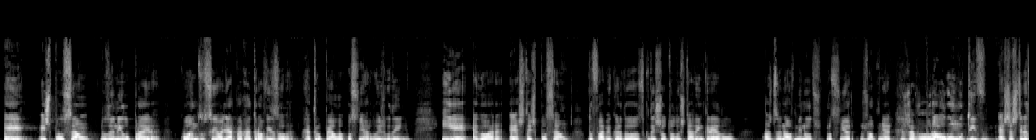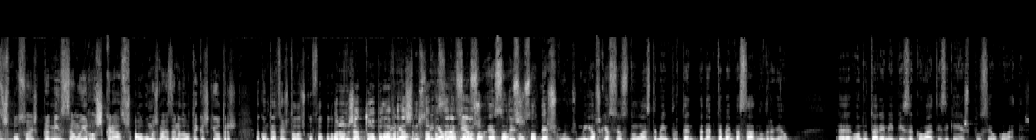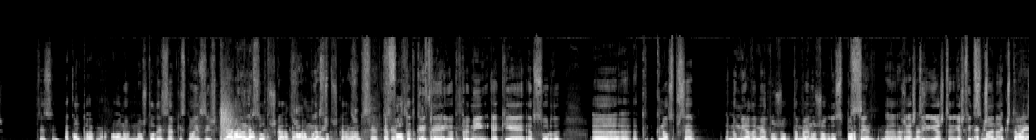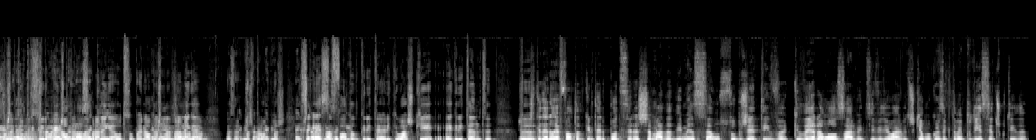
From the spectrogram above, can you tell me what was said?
É a expulsão do Danilo Pereira, quando, sem olhar para o retrovisor, atropela o Sr. Luís Godinho. E é agora esta expulsão do Fábio Cardoso que deixou todo o Estado incrédulo aos 19 minutos para o Sr. João Pinheiro. Vou... Por algum motivo, estas três expulsões, que para mim são erros crassos, algumas mais anedóticas que outras, acontecem todas com o foco do oh, Nuno, já estou a palavra, deixa-me só Miguel, passar não, aqui só, aos... Só, é só, são só 10 segundos. Miguel esqueceu-se de um lance também importante, também passado no Dragão, eh, onde o Taremi pisa Coates e quem é expulso é o Coates. Sim, sim. Oh, Nuno, não estou a dizer que isso não existe. Não, Há não, muitos não. outros casos. Há muitos outros casos. Pronto, certo, a certo, falta certo. de critério é que para mim é que é absurda, uh, que não se percebe nomeadamente um jogo, também no jogo do Sporting certo, mas, este, mas, este, este, fim de semana. A questão é esta. Aquele terceiro é penalti não lembra aqui... ninguém. O penalti não lembra ninguém. Mas pronto, mas essa, é essa falta aqui... de critério que eu acho que é, é gritante. Mas se calhar não é falta de critério, pode ser a chamada dimensão subjetiva que deram aos árbitros e vídeo-árbitros, que é uma coisa que também podia ser discutida.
